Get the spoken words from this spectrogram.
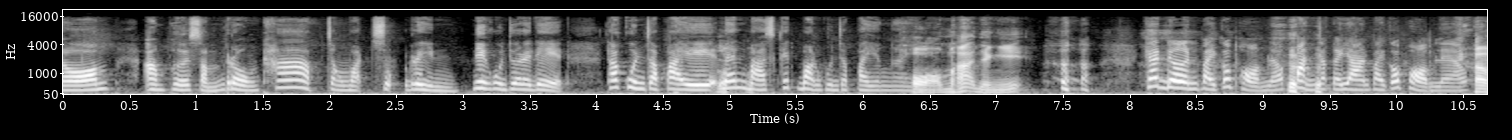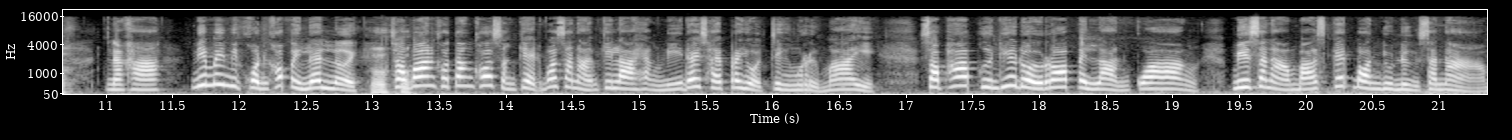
ล้อม อำเภอสำโรงทาบ จังหวัดสุรินทร์นี่คุณธีรเดช ถ้าคุณจะไปเล่นบาสเกตบอลคุณจะไปยังไง ผอมฮะอย่างนี้ แค่เดินไปก็ผอมแล้ว ปั่นจักรยานไปก็ผอมแล้ว ครับ นะคะ นี่ไม่มีคนเข้าไปเล่นเลยโอ้โหชาวบ้านเขาตั้งข้อสังเกตว่าสนามกีฬาแห่งนี้ได้ใช้ประโยชน์จริงหรือไม่ สภาพพื้นที่โดยรอบเป็นลานกว้าง มีสนามบาสเกตบอลอยู่หนึ่งสนาม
